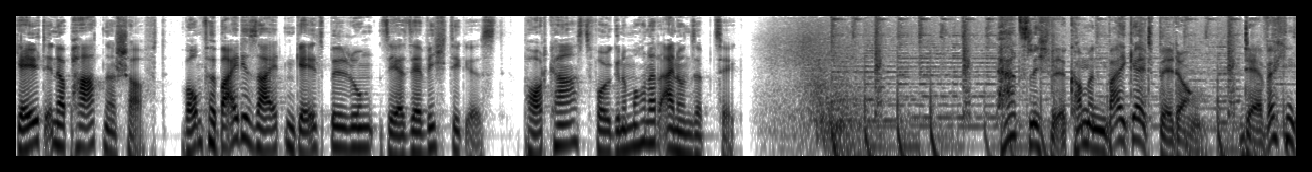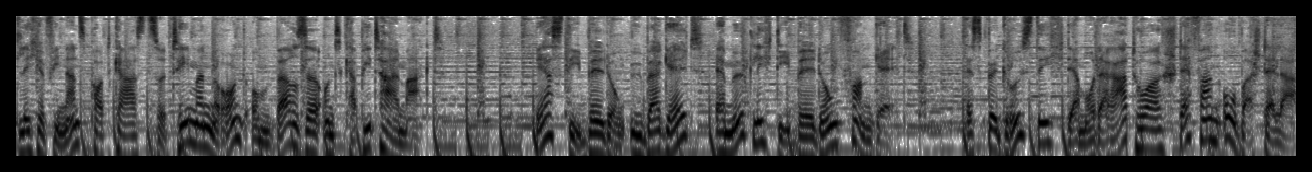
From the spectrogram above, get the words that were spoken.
Geld in der Partnerschaft. Warum für beide Seiten Geldbildung sehr, sehr wichtig ist. Podcast Folge Nummer 171. Herzlich willkommen bei Geldbildung, der wöchentliche Finanzpodcast zu Themen rund um Börse und Kapitalmarkt. Erst die Bildung über Geld ermöglicht die Bildung von Geld. Es begrüßt dich der Moderator Stefan Obersteller.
